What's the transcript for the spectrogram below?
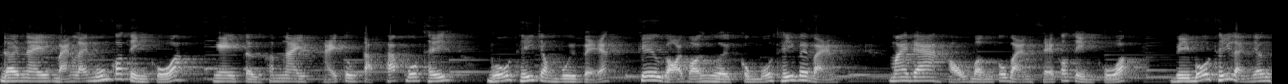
đời này bạn lại muốn có tiền của. Ngay từ hôm nay, hãy tu tập pháp bố thí. Bố thí trong vui vẻ, kêu gọi mọi người cùng bố thí với bạn. Mai ra, hậu vận của bạn sẽ có tiền của. Vì bố thí là nhân,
